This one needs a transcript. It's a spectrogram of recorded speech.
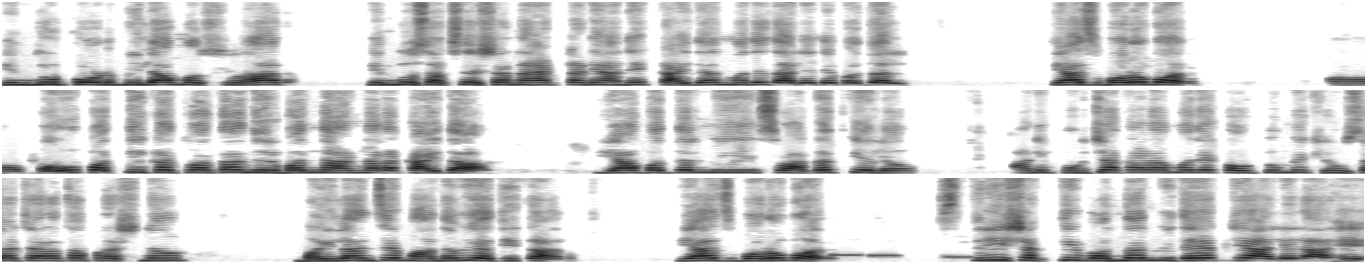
हिंदू कोड बिलानुसार हिंदू सक्सेशन ऍक्ट आणि अनेक कायद्यांमध्ये झालेले बदल त्याचबरोबर बहुपत्नीकत्वाचा निर्बंध आणणारा कायदा याबद्दल मी स्वागत केलं. आणि पुढच्या काळामध्ये कौटुंबिक हिंसाचाराचा प्रश्न महिलांचे मानवी अधिकार याचबरोबर स्त्री शक्ती बंधन विधेयक जे आलेलं आहे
